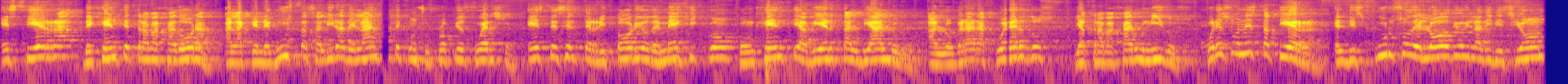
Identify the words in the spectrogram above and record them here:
Es tierra de gente trabajadora, a la que le gusta salir adelante con su propio esfuerzo. Este es el territorio de México con gente abierta al diálogo, a lograr acuerdos y a trabajar unidos. Por eso en esta tierra el discurso del odio y la división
